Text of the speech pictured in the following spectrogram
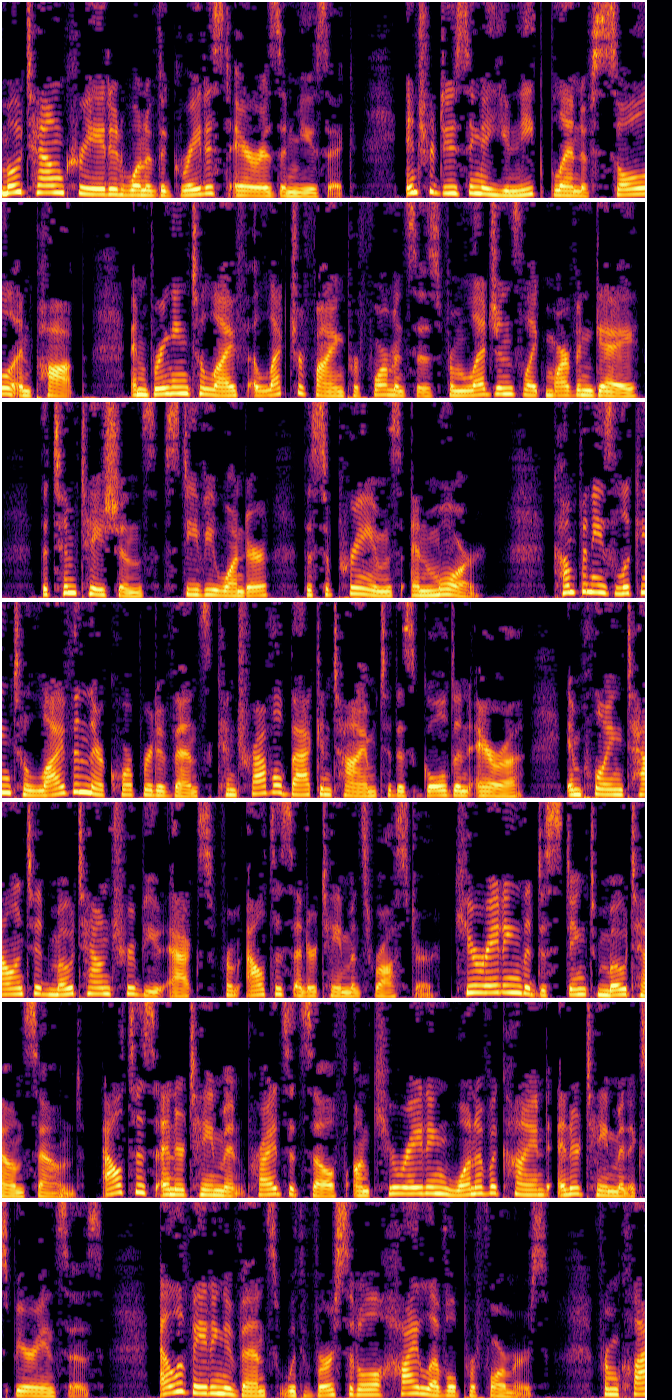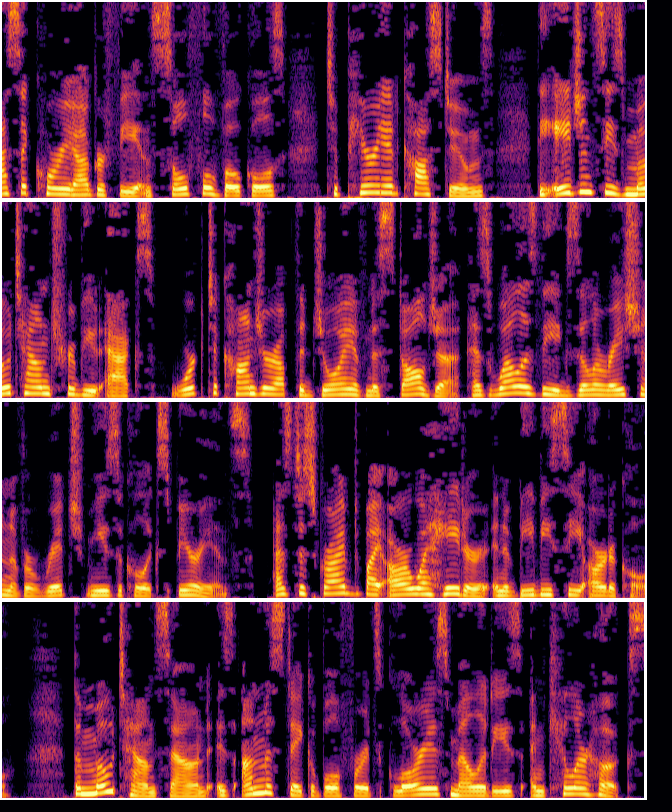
Motown created one of the greatest eras in music, introducing a unique blend of soul and pop, and bringing to life electrifying performances from legends like Marvin Gaye, The Temptations, Stevie Wonder, The Supremes, and more. Companies looking to liven their corporate events can travel back in time to this golden era, employing talented Motown tribute acts from Altus Entertainment's roster. Curating the distinct Motown sound. Altus Entertainment prides itself on curating one of a kind entertainment experiences, elevating events with versatile, high level performers. From classic choreography and soulful vocals to period costumes, the agency's Motown tribute acts work to conjure up the joy of nostalgia as well as the exhilaration of a rich musical experience. As described by Arwa Haider in a BBC article, the Motown sound is unmistakable for its glorious melodies and killer hooks.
